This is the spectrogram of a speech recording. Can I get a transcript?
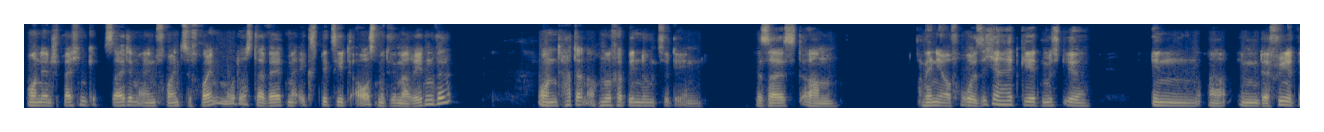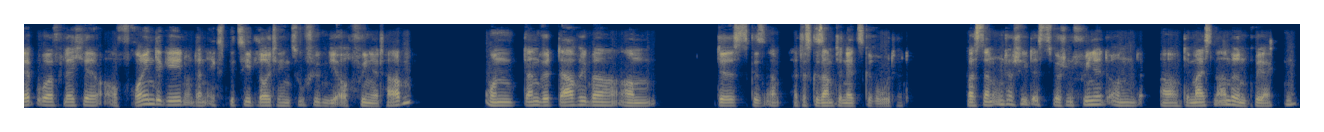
Und entsprechend gibt es seitdem einen Freund-zu-Freund-Modus. Da wählt man explizit aus, mit wem man reden will und hat dann auch nur Verbindung zu denen. Das heißt, ähm, wenn ihr auf hohe Sicherheit geht, müsst ihr in, äh, in der Freenet Web-Oberfläche auf Freunde gehen und dann explizit Leute hinzufügen, die auch Freenet haben. Und dann wird darüber ähm, das, das gesamte Netz geroutet. Was dann Unterschied ist zwischen Freenet und äh, den meisten anderen Projekten,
